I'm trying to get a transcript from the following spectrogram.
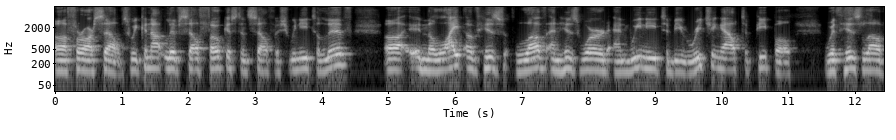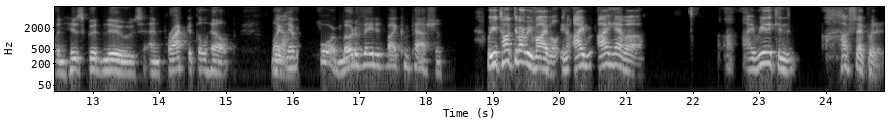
uh, for ourselves. We cannot live self focused and selfish. We need to live uh, in the light of His love and His word, and we need to be reaching out to people with His love and His good news and practical help like yeah. never before, motivated by compassion. Well, you talked about revival. You know, I I have a, I really can, how should I put it?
